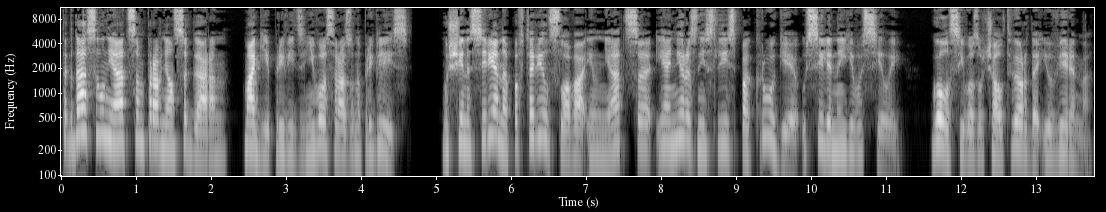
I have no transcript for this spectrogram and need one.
Тогда с Илняцем поравнялся Гаран. Маги при виде него сразу напряглись. Мужчина-сирена повторил слова Иньяца, и они разнеслись по круге, усиленные его силой. Голос его звучал твердо и уверенно.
